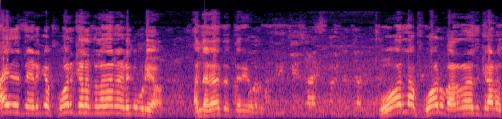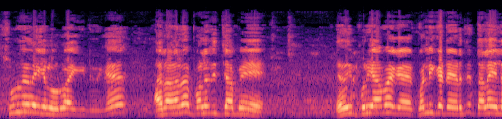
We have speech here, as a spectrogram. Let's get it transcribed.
ஆயுதத்தை எடுக்க போர்க்களத்துல தானே எடுக்க முடியும். அந்த நேரத்தில் தெரியும். போர்ல போர் வர்றதுக்கான சூழ்நிலைகள் உருவாக்கிட்டு இருக்கு. அதனாலதான் பழனிசாமி எதையும் புரியாம கொல்லிக்கட்டை எடுத்து தலையில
